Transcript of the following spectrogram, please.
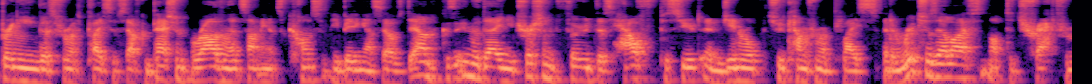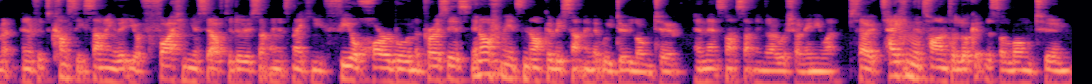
bringing this from a place of self compassion rather than something that's constantly beating ourselves down. Because of the day, nutrition, food, this health pursuit in general should come from a place that enriches our lives, not detract from it. And if it's constantly something that you're fighting yourself to do, something that's making you feel horrible in the process, then ultimately it's not going to be something that we do long term. And that's not something that I wish on anyone. So taking the time to look at this a long term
